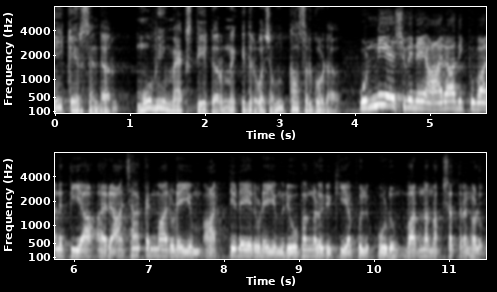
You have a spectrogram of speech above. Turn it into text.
eye care centre movie max തിയേറ്ററിന് എതിർവശം കാസർഗോഡ്. ഉണ്ണിയേശുവിനെ ആരാധിക്കുവാനെത്തിയ രാജാക്കന്മാരുടെയും ആട്ടിടയരുടെയും രൂപങ്ങളൊരുക്കിയ പുൽക്കൂടും വർണ നക്ഷത്രങ്ങളും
